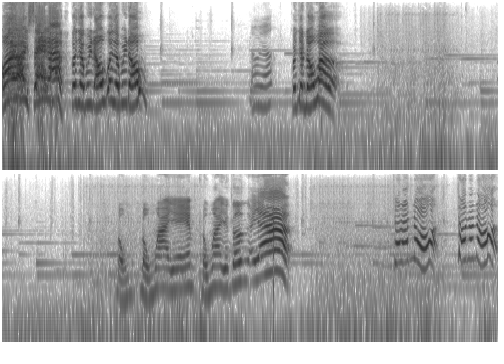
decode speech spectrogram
Ôi! Ôi xe à có giờ bị đụng có giờ bị đụng đâu vậy? Có giờ đụng à đụng đụng ai vậy em? Đụng ai vậy cưng? Ấy da! Cho nó nổ! Cho nó nổ!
